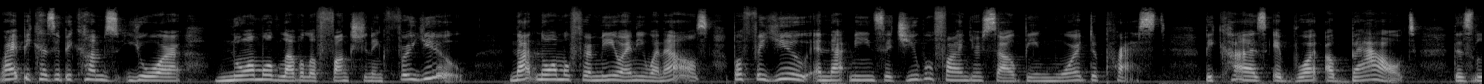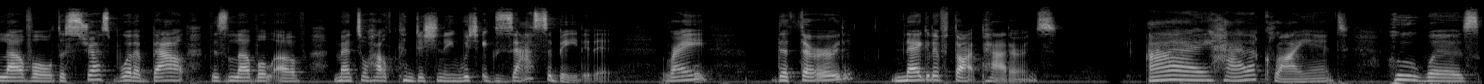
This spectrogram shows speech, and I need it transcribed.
right? Because it becomes your normal level of functioning for you. Not normal for me or anyone else, but for you. And that means that you will find yourself being more depressed because it brought about this level, the stress brought about this level of mental health conditioning, which exacerbated it, right? The third, negative thought patterns. I had a client who was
